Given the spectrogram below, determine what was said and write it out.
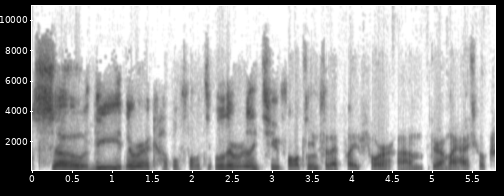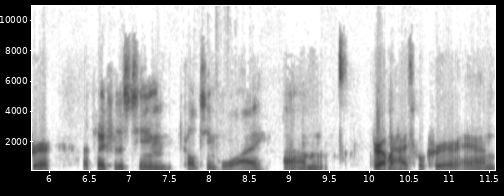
So the there were a couple fall te- well there were really two fall teams that I played for um, throughout my high school career. I played for this team called Team Hawaii um, throughout my high school career, and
